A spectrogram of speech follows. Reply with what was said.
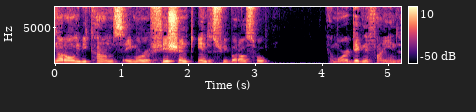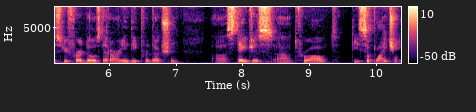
not only becomes a more efficient industry, but also a more dignifying industry for those that are in the production uh, stages uh, throughout the supply chain.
